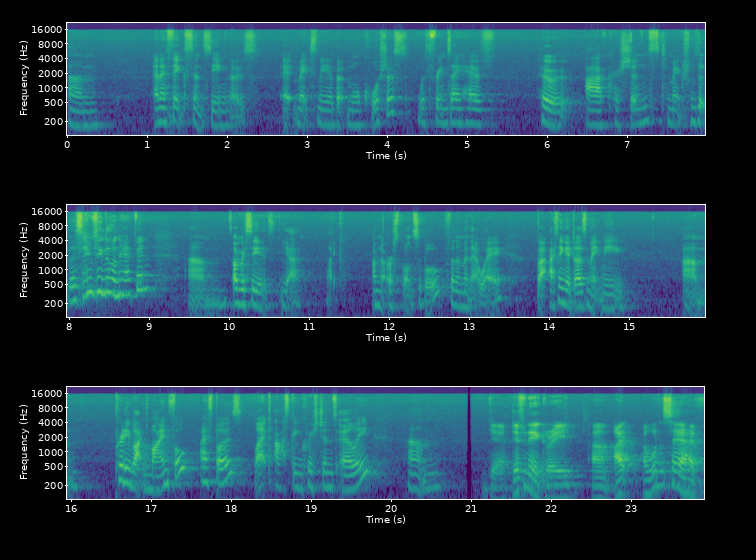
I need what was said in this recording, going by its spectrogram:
Um, and I think since seeing those, it makes me a bit more cautious with friends I have who are Christians to make sure that the same thing doesn't happen. Um, obviously, it's, yeah, like I'm not responsible for them in that way, but I think it does make me um, pretty like mindful, I suppose, like asking questions early. Um, Yeah, definitely agree. Um, I, I wouldn't say I have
